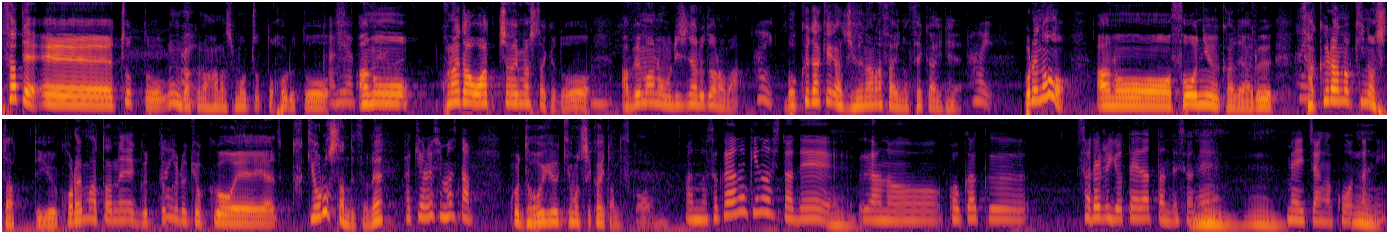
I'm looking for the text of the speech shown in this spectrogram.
さて、えーちょっと音楽の話もうちょっと掘ると、ありがとうございます。のこの間終わっちゃいましたけど、ん。アベマのオリジナルドラマはい「僕だけが17歳の世界で」はいこれの、あのー挿入歌である「はい。桜の木の下」っていうこれまたねグッとくる曲を、えー書き下ろしたんですよね。書き下ろしました。これどういう気持ちで書いたんですか？あの桜の木の下で、あの告白される予定だったんですよね、うんめいちゃんがこうたに、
